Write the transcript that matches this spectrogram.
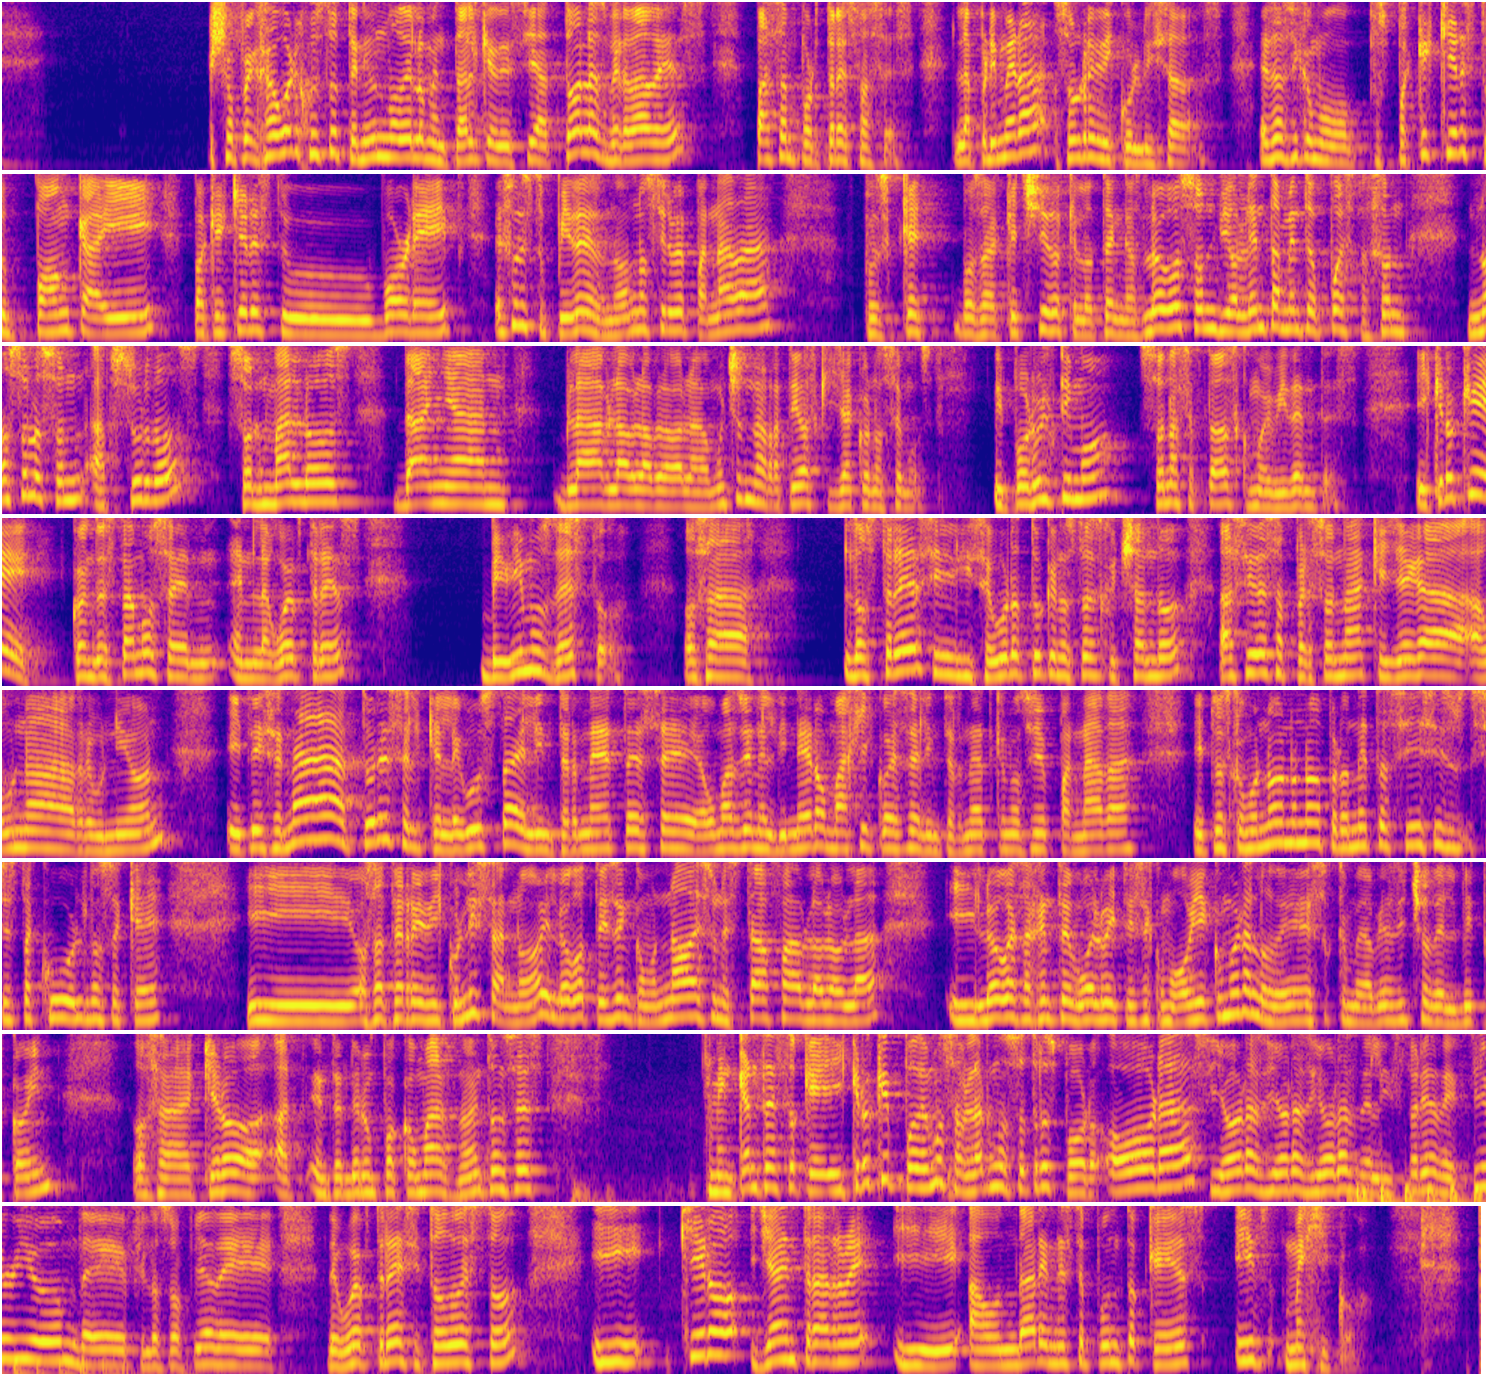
Schopenhauer justo tenía un modelo mental que decía, todas las verdades pasan por tres fases. La primera son ridiculizadas. Es así como, pues, ¿para qué quieres tu punk ahí? ¿Para qué quieres tu board ape? Es una estupidez, ¿no? No sirve para nada. Pues qué, o sea, qué chido que lo tengas. Luego son violentamente opuestas. Son, no solo son absurdos, son malos, dañan, bla, bla, bla, bla, bla. Muchas narrativas que ya conocemos. Y por último, son aceptadas como evidentes. Y creo que cuando estamos en, la Web 3, vivimos de esto. O sea, los tres, y seguro tú que nos estás escuchando, has sido esa persona que llega a una reunión y te dicen, ah, tú eres el que le gusta el Internet ese, o más bien el dinero mágico ese del Internet que no sirve para nada. Y tú es como, no, no, no, pero neta sí, sí, sí está cool, no sé qué. Y, o sea, te ridiculizan, ¿no? Y luego te dicen como, no, es una estafa, bla, bla, bla. Y luego esa gente vuelve y te dice como, oye, ¿cómo era lo de eso que me habías dicho del Bitcoin? O sea, quiero entender un poco más, ¿no? Entonces, me encanta esto que, y creo que podemos hablar nosotros por horas y horas y horas y horas de la historia de Ethereum, de filosofía de, de Web3 y todo esto. Y quiero ya entrar y ahondar en este punto que es ETH México.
